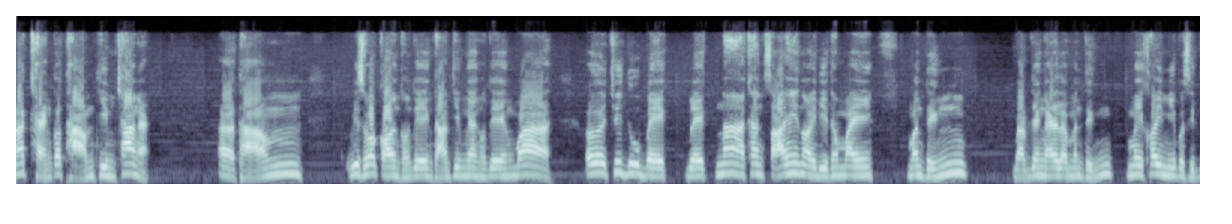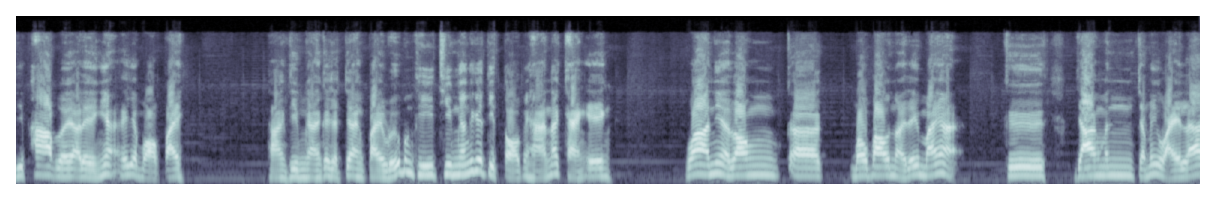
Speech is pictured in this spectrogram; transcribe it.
นักแข่งก็ถามทีมช่างอะเออถามวิศวกรของตัวเองถามทีมงานของตัวเองว่าเออช่วยดูเบรกเบรกหน้าข้างซ้ายให้หน่อยดีทำไม มันถึงแบบยังไงล่ะมันถึงไม่ค่อยมีประสิทธิภาพเลยอะไรอย่างเงี้ยก็จะบอกไป ทางทีมงานก็จะแจ้งไป หรือบางทีทีมงานก็จะติดต่อไปหานักแข่งเอง ว่าเนี่ยลองเออเบาๆหน่อยได้ไหมอะ คือยางมันจะไม่ไหวแล้ว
